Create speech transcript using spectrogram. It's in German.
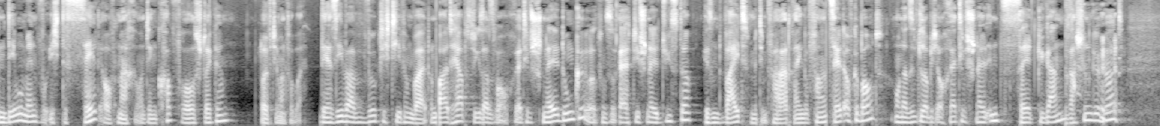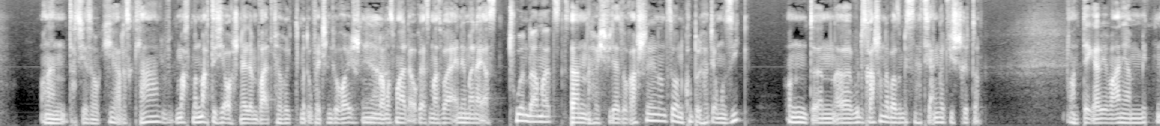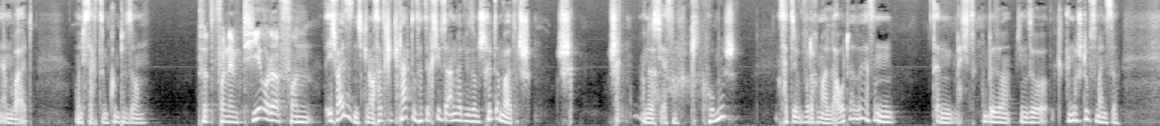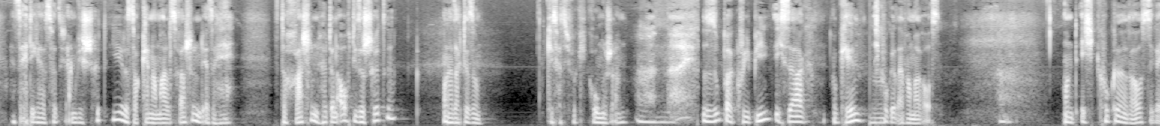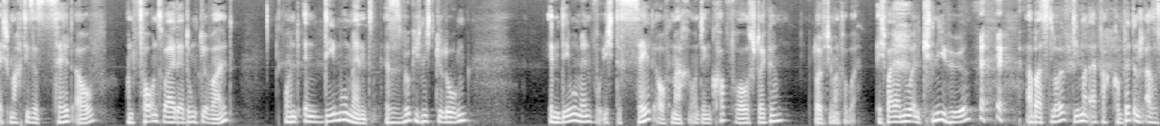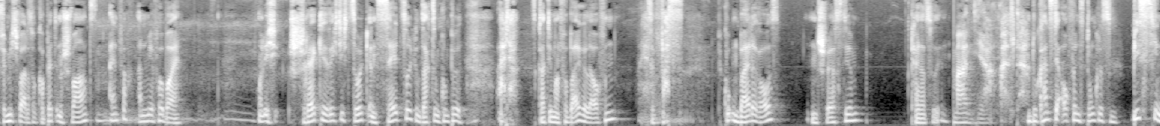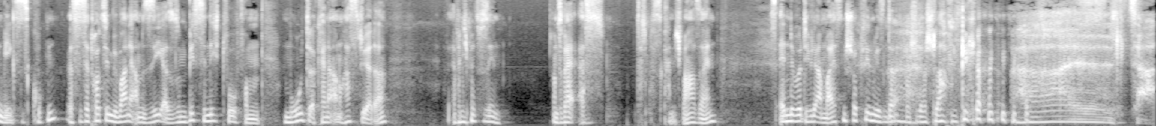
in dem Moment, wo ich das Zelt aufmache und den Kopf rausstrecke, läuft jemand vorbei. Der See war wirklich tief im Wald und war halt Herbst, wie gesagt, es war auch relativ schnell dunkel oder relativ schnell düster. Wir sind weit mit dem Fahrrad reingefahren, Zelt aufgebaut und dann sind wir, glaube ich, auch relativ schnell ins Zelt gegangen, Rascheln gehört. Und dann dachte ich so, okay, alles klar. Macht, man macht sich ja auch schnell im Wald verrückt mit irgendwelchen Geräuschen. Ja. Da muss man halt auch erstmal, es war eine meiner ersten Touren damals. Dann höre ich wieder so rascheln und so. Und ein Kumpel hört ja Musik. Und dann äh, wurde das Rascheln aber so ein bisschen, hat sich angehört wie Schritte. Und Digga, wir waren ja mitten im Wald. Und ich sag zum Kumpel so. Von dem Tier oder von. Ich weiß es nicht genau. Es hat geknackt und es hat sich richtig so angehört wie so ein Schritt im Wald. Sch, sch, sch. Und das ist erst noch komisch. Es hat, wurde auch mal lauter so erst und dann ich den Kumpel so, ihn so angestuft und meinte so, so, hey Digga, das hört sich an wie Schritt hier, das ist doch kein normales Rascheln. Und er so, hä, das ist doch Rascheln, hört dann auch diese Schritte. Und dann sagt er so, okay, das hört sich wirklich komisch an. Oh nein. Super creepy. Ich sag, okay, ich gucke jetzt einfach mal raus. Und ich gucke raus, Digga, ich mache dieses Zelt auf und vor uns war ja der dunkle Wald. Und in dem Moment, es ist wirklich nicht gelogen, in dem Moment, wo ich das Zelt aufmache und den Kopf rausstrecke, läuft jemand vorbei. Ich war ja nur in Kniehöhe, aber es läuft jemand einfach komplett in, also für mich war das so komplett in schwarz, einfach an mir vorbei. Und ich schrecke richtig zurück ins Zelt zurück und sage zum Kumpel, Alter, ist gerade jemand vorbeigelaufen. Und ich so, was? Wir gucken beide raus und schwörst dir, keiner zu sehen. Mann, ja, Alter. Und du kannst ja auch, wenn es dunkel ist, ein bisschen wenigstens gucken. Das ist ja trotzdem, wir waren ja am See, also so ein bisschen nicht wo vom Mond oder keine Ahnung, hast du ja da. Einfach nicht mehr zu sehen. Und so war, also, das kann nicht wahr sein. Das Ende wird dich wieder am meisten schockieren. Wir sind dann einfach wieder schlafen gegangen. Alter.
